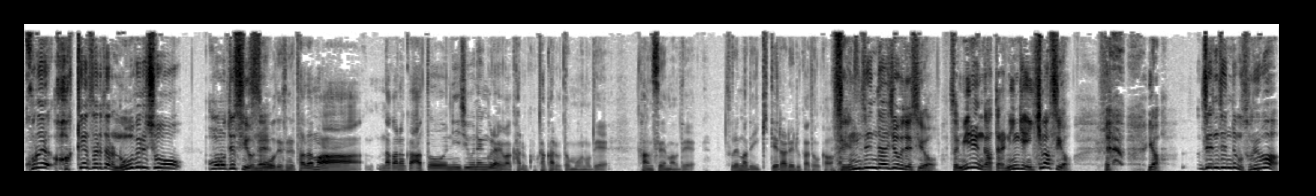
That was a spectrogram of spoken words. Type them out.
これ発見されたらノーベル賞ものですよねそうですね。ただまあ、なかなかあと20年ぐらいは軽くかかると思うので、完成まで、それまで生きてられるかどうかは全然大丈夫ですよ。それ未練があったら人間生きますよ。いや、全然でもそれは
